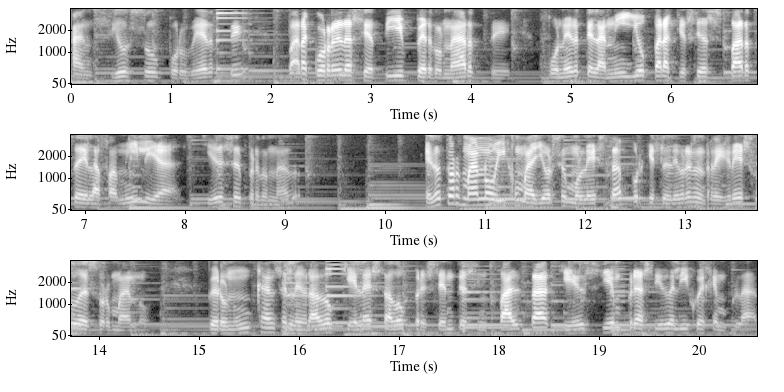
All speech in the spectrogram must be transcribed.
ansioso por verte, para correr hacia ti y perdonarte, ponerte el anillo para que seas parte de la familia. ¿Quieres ser perdonado? El otro hermano o hijo mayor se molesta porque celebran el regreso de su hermano, pero nunca han celebrado que él ha estado presente sin falta, que él siempre ha sido el hijo ejemplar.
